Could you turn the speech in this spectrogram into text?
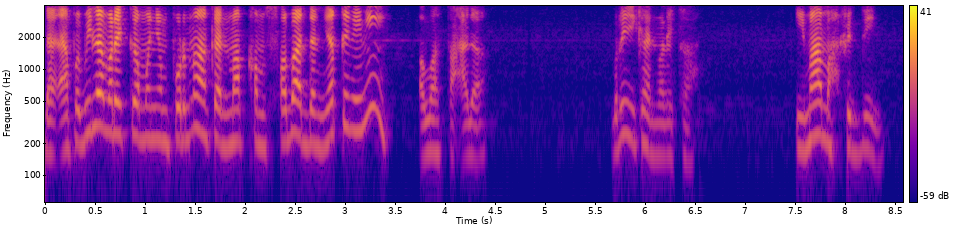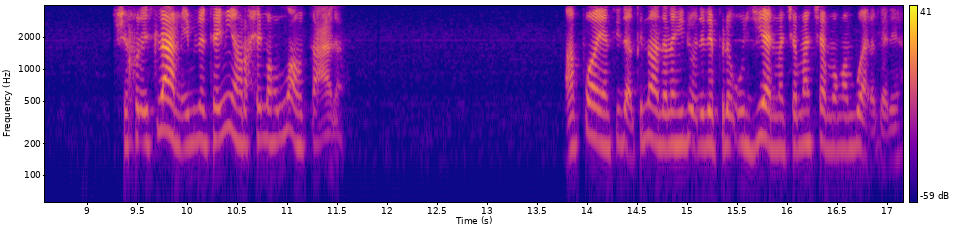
Dan apabila mereka menyempurnakan makam sabar dan yakin ini, Allah Ta'ala berikan mereka imamah fid din. Syekhul Islam Ibn Taymiyah rahimahullah ta'ala. Apa yang tidak kenal dalam hidup dia daripada ujian macam-macam orang buat dekat dia.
